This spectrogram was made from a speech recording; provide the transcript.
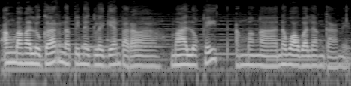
ang mga lugar na pinaglagyan para malocate ang mga nawawalang gamit.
